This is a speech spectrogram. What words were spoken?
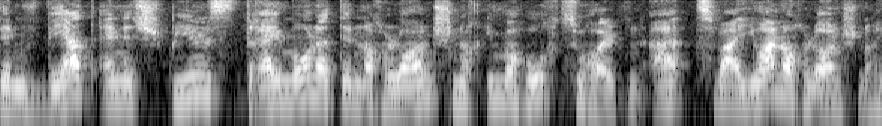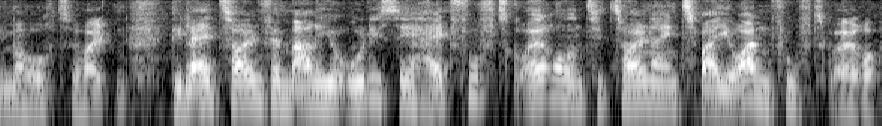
den Wert eines Spiels drei Monate nach Launch noch immer hochzuhalten. Ah, zwei Jahre nach Launch noch immer hochzuhalten. Die Leute zahlen für Mario Odyssey heute 50 Euro und sie zahlen auch in zwei Jahren 50 Euro.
